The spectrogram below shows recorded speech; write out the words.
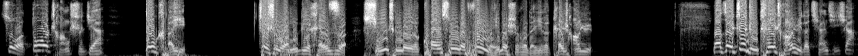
做多长时间都可以。这是我们给孩子形成的一个宽松的氛围的时候的一个开场语。那在这种开场语的前提下，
